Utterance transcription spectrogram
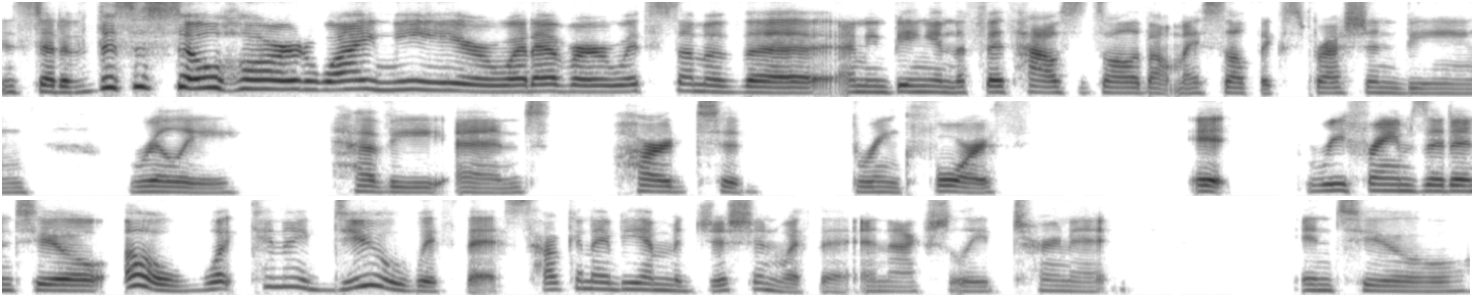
instead of this is so hard why me? or whatever with some of the i mean being in the fifth house it's all about my self expression being really heavy and hard to bring forth. It reframes it into oh what can i do with this? How can i be a magician with it? and actually turn it into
